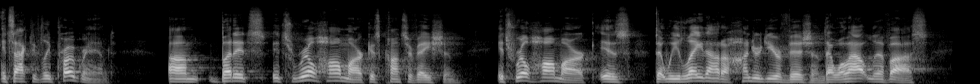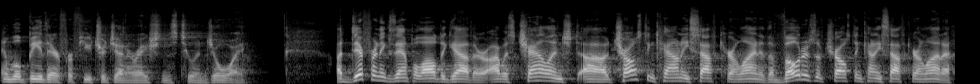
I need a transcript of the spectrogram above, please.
it's actively programmed, um, but its, its real hallmark is conservation. Its real hallmark is that we laid out a 100 year vision that will outlive us and will be there for future generations to enjoy. A different example altogether, I was challenged, uh, Charleston County, South Carolina, the voters of Charleston County, South Carolina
